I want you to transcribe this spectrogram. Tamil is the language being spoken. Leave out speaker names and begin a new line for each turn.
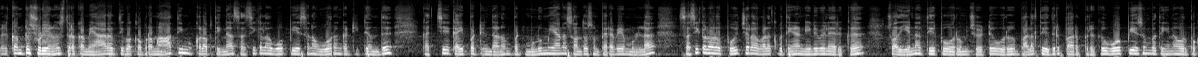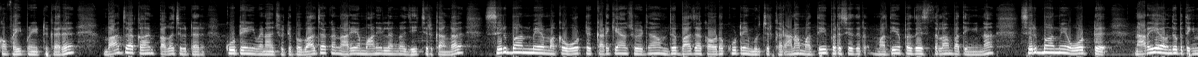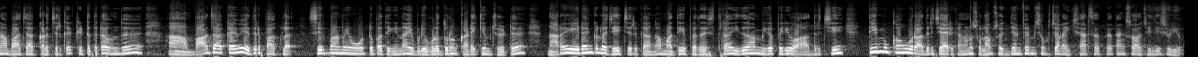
வெல்கம் டு ஸ்டுடியோ நியூஸ் திறக்கம். யாரை பற்றி பார்க்க போகிறோம்னா அதிமுகவில் பார்த்திங்கன்னா சசிகலா ஓபிஎஸ் எல்லாம் ஓரம் கட்டிட்டு வந்து கட்சியை கைப்பற்றியிருந்தாலும் பட் முழுமையான சந்தோஷம் பெறவே முடியல. சசிகலாவோட பொதுச்செயலாளர் வழக்கு பார்த்தீங்கன்னா நிலுவையில் இருக்குது ஸோ அது என்ன தீர்ப்பு வரும்னு சொல்லிட்டு ஒரு பலத்த எதிர்பார்ப்பு இருக்குது ஓபிஎஸும் பார்த்தீங்கன்னா ஒரு பக்கம் ஃபைட் பண்ணிகிட்டு இருக்காரு. பாஜக பகச்சுக்கிட்டாரு. கூட்டணி வேணாம்னு சொல்லிட்டு இப்போ பாஜக நிறைய மாநிலங்கள் ஜெயிச்சிருக்காங்க. சிறுபான்மையை மக்கள் ஓட்டு கிடைக்காதுன்னு சொல்லிட்டு தான் வந்து பாஜகவோட கூட்டணி முடிச்சிருக்காரு ஆனால் மத்திய பிரதேசத்தில் மத்திய பிரதேசத்துலாம் பார்த்திங்கன்னா சிறுபான்மை ஓட்டு நிறைய வந்து பார்த்திங்கன்னா பார்த்திங்கன்னா பாஜக கிடச்சிருக்கு. கிட்டத்தட்ட வந்து பாஜகவே எதிர்பார்க்கல. சிறுபான்மை ஓட்டு பார்த்திங்கன்னா இப்படி இவ்வளோ தூரம் கிடைக்கும்னு சொல்லிட்டு நிறைய இடங்களில் ஜெயிச்சிருக்காங்க. மத்திய பிரதேசத்தில் இதுதான் மிகப்பெரிய அதிர்ச்சி. திமுகவும் ஒரு அதிர்ச்சியாக இருக்காங்கன்னு சொல்லலாம். ஸோ இந்தியன் ஃபேமிஸ் பிடிச்சா like share subscribe thanks for வாட்சிங் திஸ் வீடியோ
